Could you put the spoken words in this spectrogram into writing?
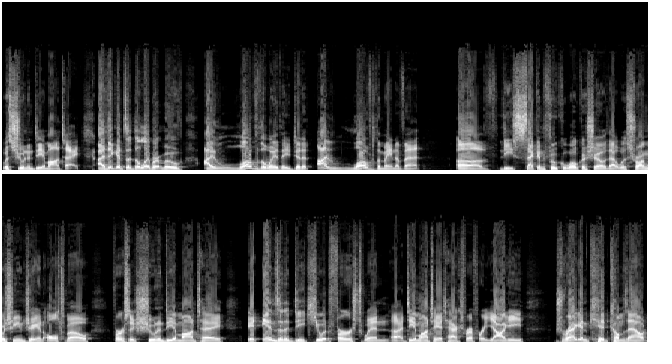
with Shun and Diamante. I think it's a deliberate move. I love the way they did it. I loved the main event of the second Fukuoka show that was Strong Machine J and Ultimo versus Shun and Diamante. It ends in a DQ at first when uh, Diamante attacks referee Yagi. Dragon Kid comes out,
